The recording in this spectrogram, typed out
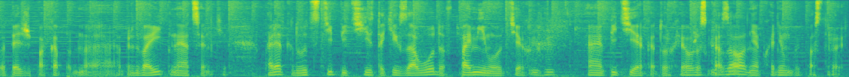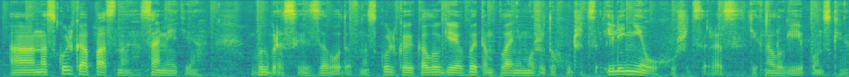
опять же, пока э, предварительные оценки, порядка 25 таких заводов, помимо вот тех. Пяти, о которых я уже сказал, необходимо будет построить. А насколько опасны сами эти выбросы из заводов, насколько экология в этом плане может ухудшиться или не ухудшиться, раз технологии японские?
